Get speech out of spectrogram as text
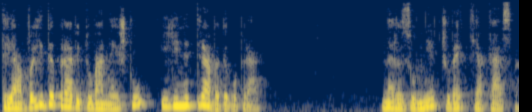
трябва ли да прави това нещо или не трябва да го прави. На разумният човек тя казва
